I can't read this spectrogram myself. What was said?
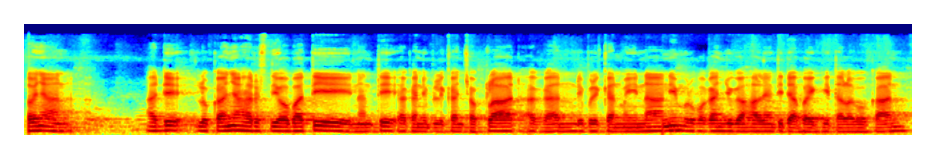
Contohnya, adik lukanya harus diobati, nanti akan dibelikan coklat, akan diberikan mainan. Ini merupakan juga hal yang tidak baik kita lakukan,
